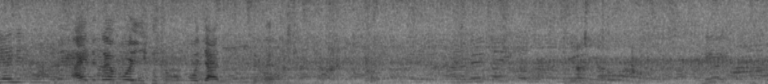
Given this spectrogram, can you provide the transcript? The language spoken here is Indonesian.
Ayaw ni Kuya. Ayaw ni Kuya Boy. Upo dyan. Tingnan, tingnan. Hmm.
